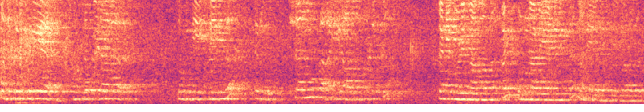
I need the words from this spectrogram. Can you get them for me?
மதிப்பிற்குரிய முட்டப்பிடாளர் தொகுதியை சேர்ந்த திரு சண்முக ஐயா அவர்களுக்கு கனிமொழி மேம் அவர்கள் பொன்னாடை அணிவித்து மரியாதை செய்வார்கள்.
